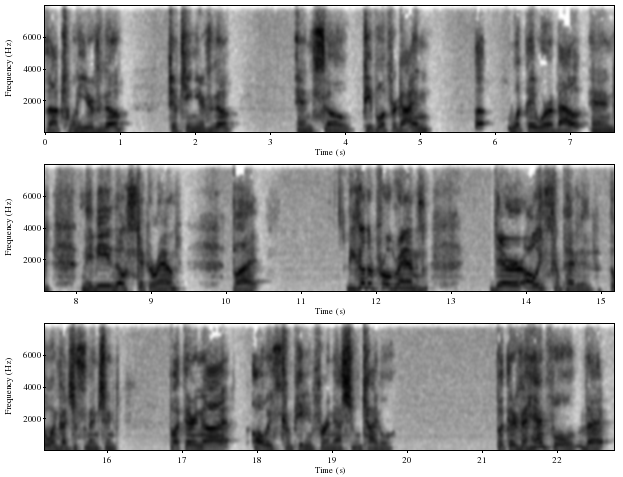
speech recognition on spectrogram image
about 20 years ago, 15 years ago. And so people have forgotten uh, what they were about and maybe they'll stick around. But these other programs, they're always competitive, the ones I just mentioned, but they're not always competing for a national title. But there's a handful that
